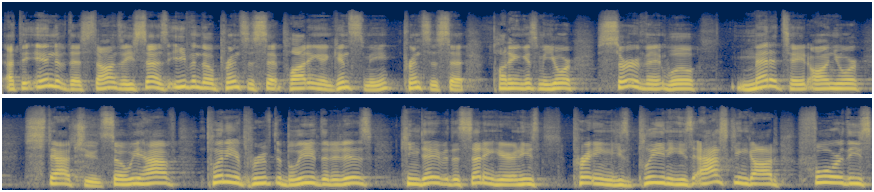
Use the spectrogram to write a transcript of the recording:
at the end of this stanza, he says, Even though princes set plotting against me, princes set plotting against me, your servant will meditate on your statutes. So we have plenty of proof to believe that it is King David that's setting here, and he's praying, he's pleading, he's asking God for these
